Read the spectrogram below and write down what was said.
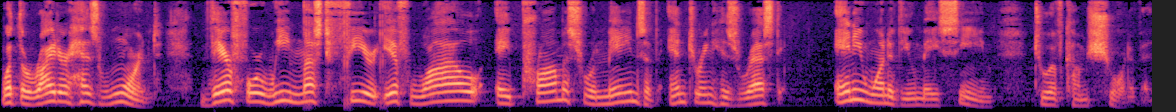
what the writer has warned. Therefore, we must fear if, while a promise remains of entering his rest, any one of you may seem to have come short of it.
